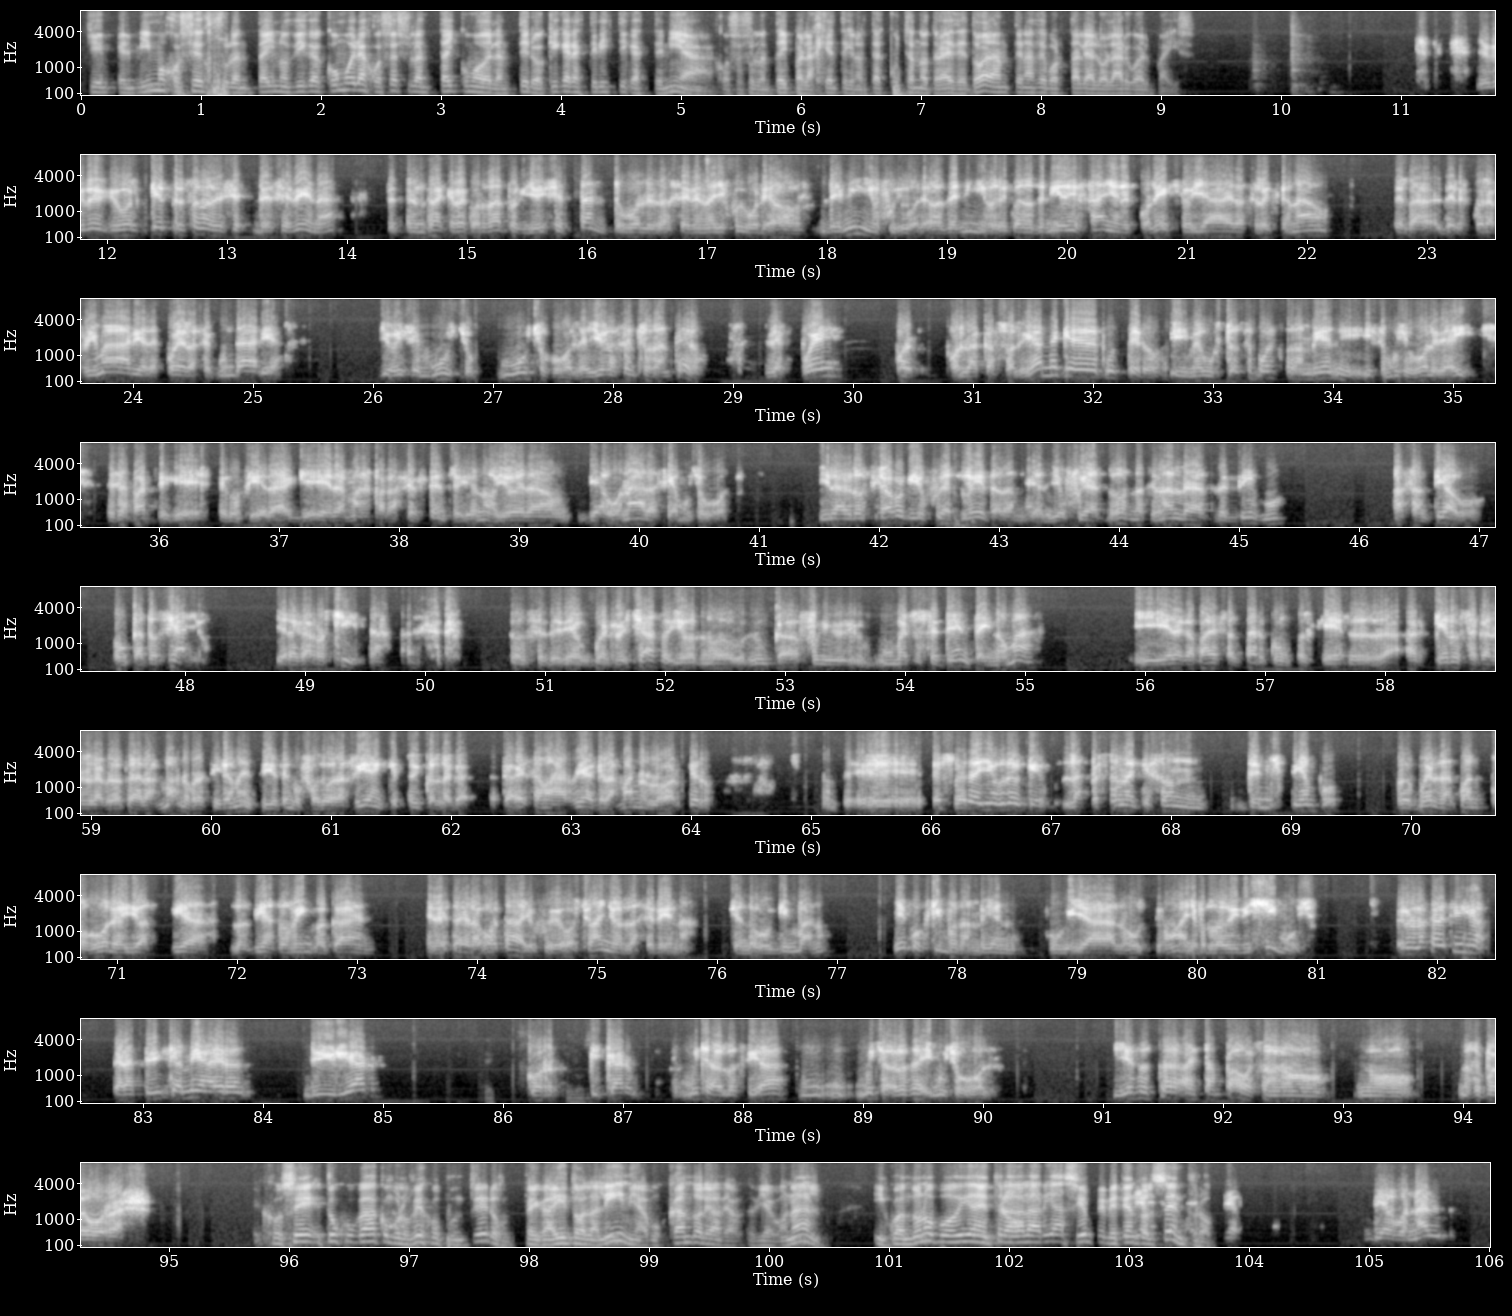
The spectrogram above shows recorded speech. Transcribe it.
que el mismo José Zulantay nos diga cómo era José Zulantay como delantero, qué características tenía José Zulantay para la gente que nos está escuchando a través de todas las antenas de portales a lo largo del país. Yo creo que cualquier persona de, de Serena tendrá que recordar, porque yo hice tanto gol en la Serena, yo fui goleador. De niño fui goleador, de niño. De cuando tenía 10 años en el colegio ya era seleccionado de la, de la escuela primaria, después de la secundaria. Yo hice muchos, muchos goles. Yo era centro delantero. Después, por, por la casualidad, me quedé de puntero y me gustó ese puesto también y hice muchos goles de ahí. Esa parte que se consideraba que era más para hacer centro. Yo no, yo era diagonal, hacía muchos goles y la velocidad porque yo fui atleta también. Yo fui a dos nacionales de atletismo a Santiago con 14 años y era garrochista. Entonces tenía un buen rechazo. Yo no nunca fui un metro setenta y no más. Y era capaz de saltar con cualquier arquero, sacarle la pelota de las manos prácticamente. Yo tengo fotografía en que estoy con la, ca- la cabeza más arriba que las manos de los arqueros. Entonces, eh, eso era, yo creo que las personas que son de mis tiempos recuerdan cuántos goles yo hacía los días domingos acá en, en el Estadio de la Portada. Yo fui ocho años en La Serena, siendo coquimbano. Y en Coquimbo también jugué ya los últimos años, pero lo dirigí mucho. Pero las características, características mías eran driblear, picar, mucha velocidad, mu- mucha velocidad y mucho gol. Y eso está estampado, eso no, no, no se puede borrar. José, tú jugabas como los viejos punteros, pegadito a la línea, buscándole a dia- diagonal. Y cuando no podía entrar al área, siempre metiendo al centro. diagonal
